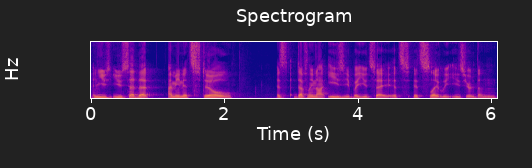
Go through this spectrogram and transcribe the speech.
And you you said that I mean it's still it's definitely not easy, but you'd say it's it's slightly easier than, than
